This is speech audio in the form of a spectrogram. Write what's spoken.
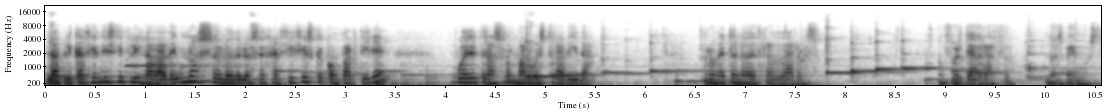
La aplicación disciplinada de uno solo de los ejercicios que compartiré puede transformar vuestra vida. Prometo no defraudaros. Un fuerte abrazo. Nos vemos.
